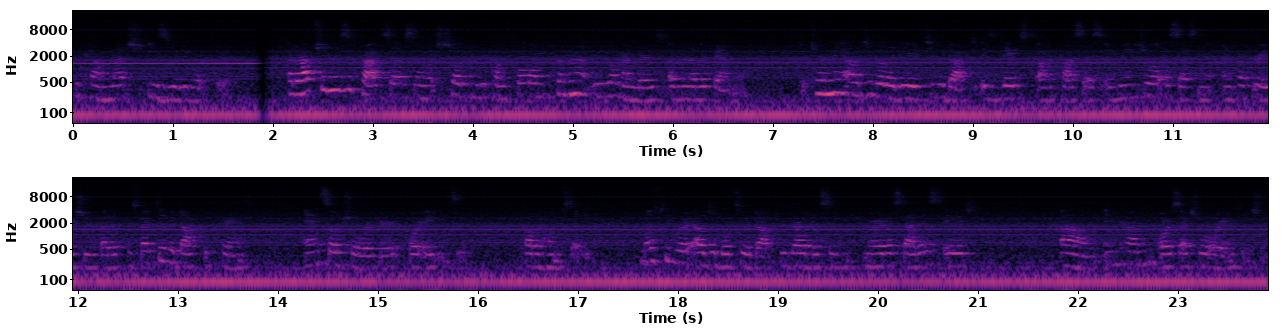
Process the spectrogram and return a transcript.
become much easier to work through. Adoption is a process in which children become full and permanent legal members of another family. Determining eligibility to adopt is based on a process of mutual assessment and preparation by the prospective adoptive parents and social worker or agency, called a home study. Most people are eligible to adopt regardless of marital status, age, um, income, or sexual orientation.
